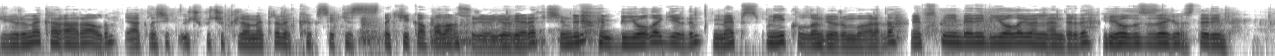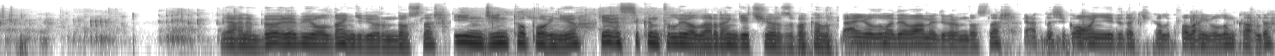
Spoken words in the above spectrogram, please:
yürüme kararı aldım. Yaklaşık 3,5 kilometre ve 48 dakika falan sürüyor yürüyerek. Şimdi bir yola girdim. Maps.me kullanıyorum bu arada. Maps.me beni bir yola yönlendirdi. Yolu size göstereyim. Yani böyle bir yoldan gidiyorum dostlar. İncin top oynuyor. Gene sıkıntılı yollardan geçiyoruz bakalım. Ben yoluma devam ediyorum dostlar. Yaklaşık 17 dakikalık falan yolum kaldı.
